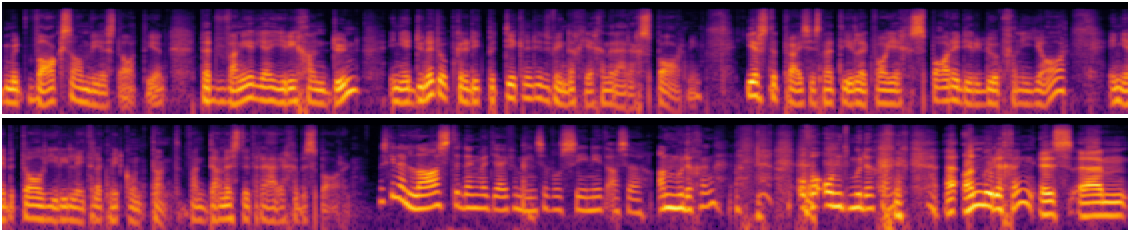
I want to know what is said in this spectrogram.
moet waaksaam wees daarteenoor dat wanneer jy hierdie gaan doen en jy doen dit op krediet beteken dit nie noodwendig jy gaan regtig spaar nie. Eerste prys is natuurlik waar jy gespaar het deur die loop van die jaar en jy betaal hierdie letterlik met kontant want dan is dit regtig 'n besparing. Miskien 'n laaste ding wat jy vir mense wil sê net as 'n aanmoediging of 'n ontmoediging. 'n Aanmoediging is ehm um,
